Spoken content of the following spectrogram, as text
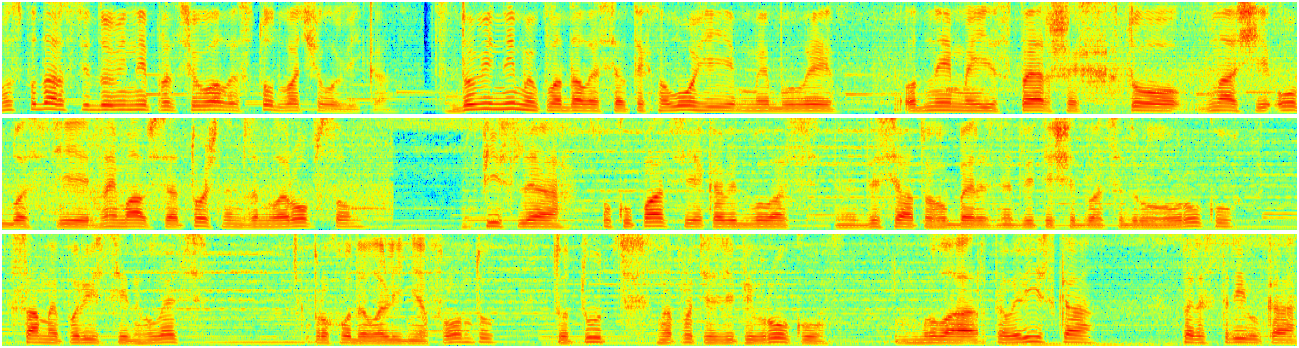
В господарстві до війни працювали 102 чоловіка. До війни ми вкладалися в технології. Ми були одними із перших, хто в нашій області займався точним землеробством. Після окупації, яка відбулася 10 березня 2022 року, саме по річці Інгулець проходила лінія фронту, то тут на протязі півроку була артилерійська перестрілка.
